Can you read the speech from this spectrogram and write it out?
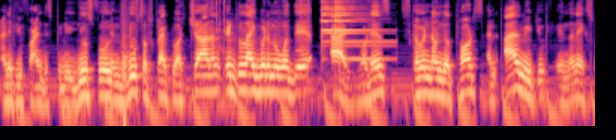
and if you find this video useful then do subscribe to our channel, hit the like button over there and what else, just comment down your thoughts and I'll meet you in the next one.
